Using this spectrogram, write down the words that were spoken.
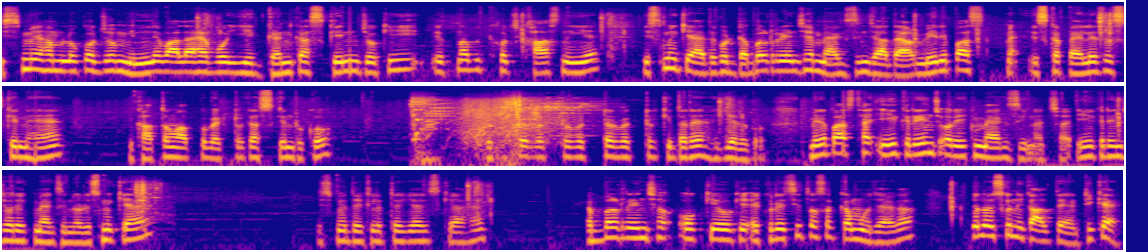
इसमें हम लोग को जो मिलने वाला है वो ये गन का स्किन जो कि इतना भी कुछ खास नहीं है। इसमें क्या है, देखो डबल रेंज है मैगजीन ज़्यादा है। और मेरे पास इसका पहले से स्किन है। दिखाता हूँ आपको वेक्टर का स्किन रुको। वेक्टर वेक्टर वेक्टर वेक्टर किधर है? ये देखो। मेरे पास था एक रेंज और एक मैगजीन अच्छा एक रेंज और एक मैगजीन और इसमें क्या है? इसमें देख लेते हैं क्या क्या है। डबल रेंज है ओके ओके एक्यूरेसी तो सब कम हो जाएगा। चलो इसको निकालते हैं, ठीक है?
